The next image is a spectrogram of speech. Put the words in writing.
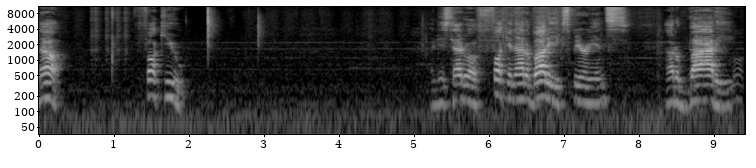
No. Fuck you. I just had a fucking out of body experience. Out of body. Come on.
